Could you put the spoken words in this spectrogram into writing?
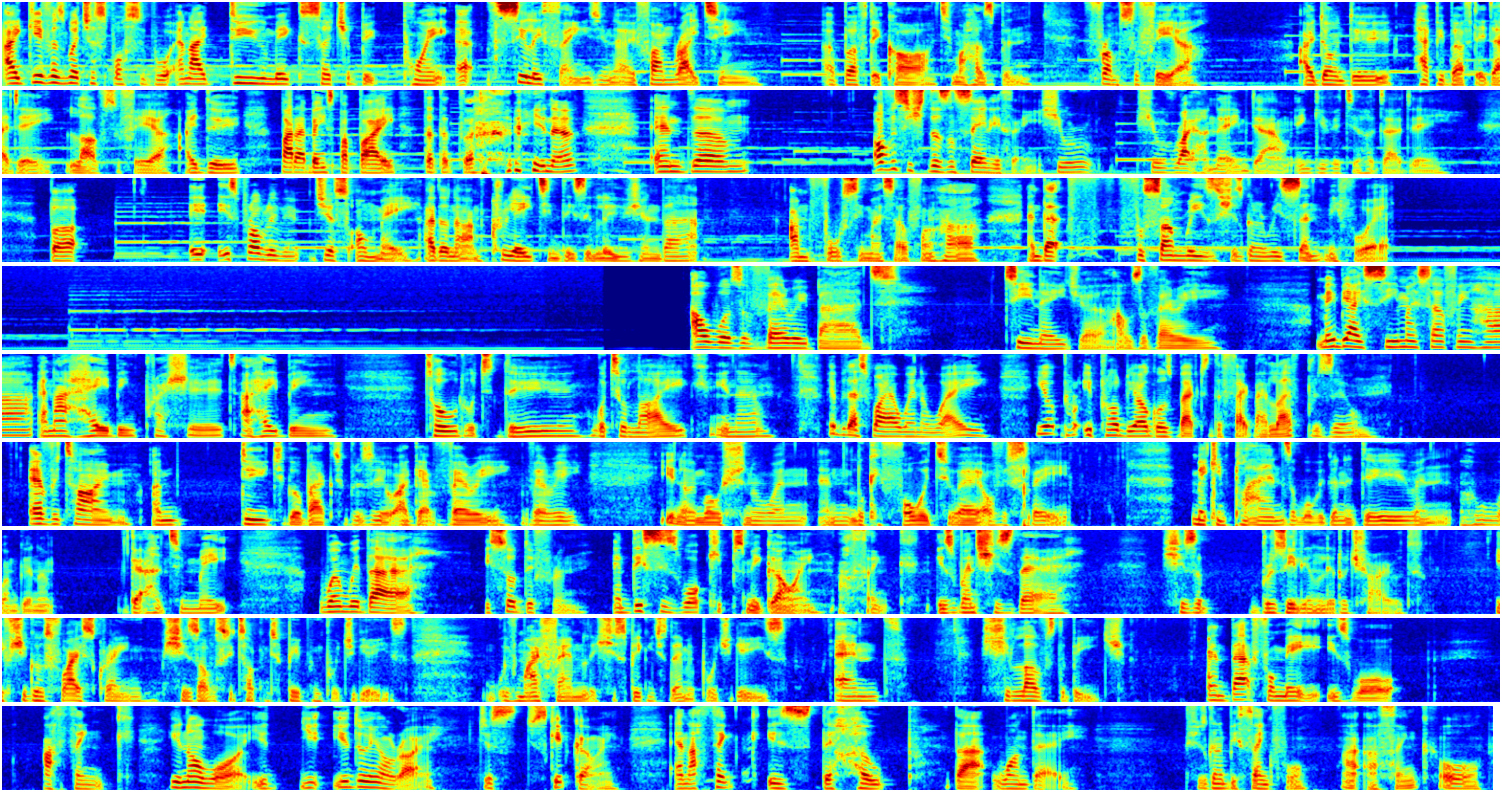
I give as much as possible. And I do make such a big point at silly things, you know. If I'm writing a birthday card to my husband from Sophia, I don't do happy birthday daddy, love Sophia. I do parabéns papai, ta ta ta, you know. And um, obviously she doesn't say anything. She'll she'll write her name down and give it to her daddy. But it, it's probably just on me. I don't know. I'm creating this illusion that I'm forcing myself on her, and that f- for some reason she's gonna resent me for it. I was a very bad teenager. I was a very maybe I see myself in her and I hate being pressured. I hate being told what to do, what to like, you know. Maybe that's why I went away. It probably all goes back to the fact I left Brazil. Every time I'm due to go back to Brazil, I get very, very, you know, emotional and, and looking forward to it, obviously. Making plans of what we're going to do and who I'm going to get her to meet. When we're there, it's so different. And this is what keeps me going, I think, is when she's there. She's a Brazilian little child. If she goes for ice cream, she's obviously talking to people in Portuguese. With my family, she's speaking to them in Portuguese. And she loves the beach. And that for me is what I think, you know what, you, you, you're doing all right. Just, just keep going. And I think is the hope that one day she's going to be thankful, I, I think, or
